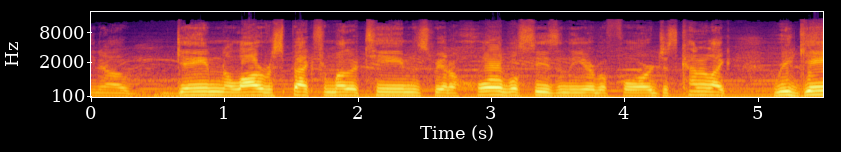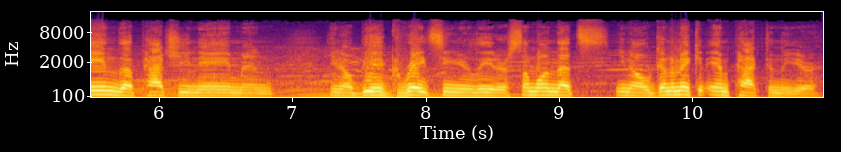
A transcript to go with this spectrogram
You know, gain a lot of respect from other teams. We had a horrible season the year before. Just kind of like regain the Apache name and, you know, be a great senior leader, someone that's, you know, going to make an impact in the year.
